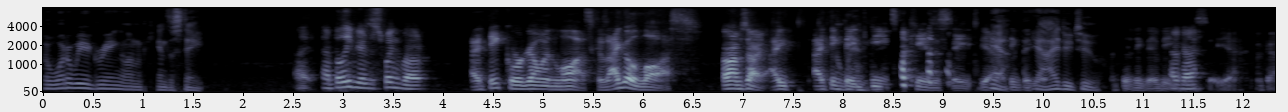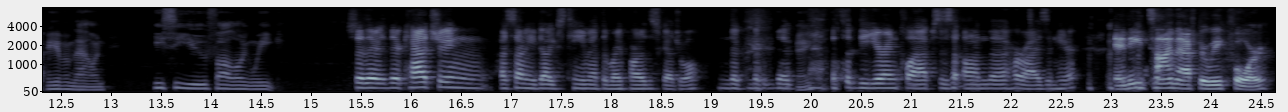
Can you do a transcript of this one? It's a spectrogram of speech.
So what are we agreeing on with Kansas State? I, I believe you're the swing vote. I think we're going loss because I go loss. Or I'm sorry, I I think The they win. beat Kansas State. Yeah, I think they. yeah, I do too. I think they beat Okay. Kansas State. Yeah. Okay. I give him that one. ECU following week. So they're they're catching a Sonny Dykes team at the right part of the schedule. The the, the, Okay. the, the year end collapse is on the horizon here. Anytime after week four.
